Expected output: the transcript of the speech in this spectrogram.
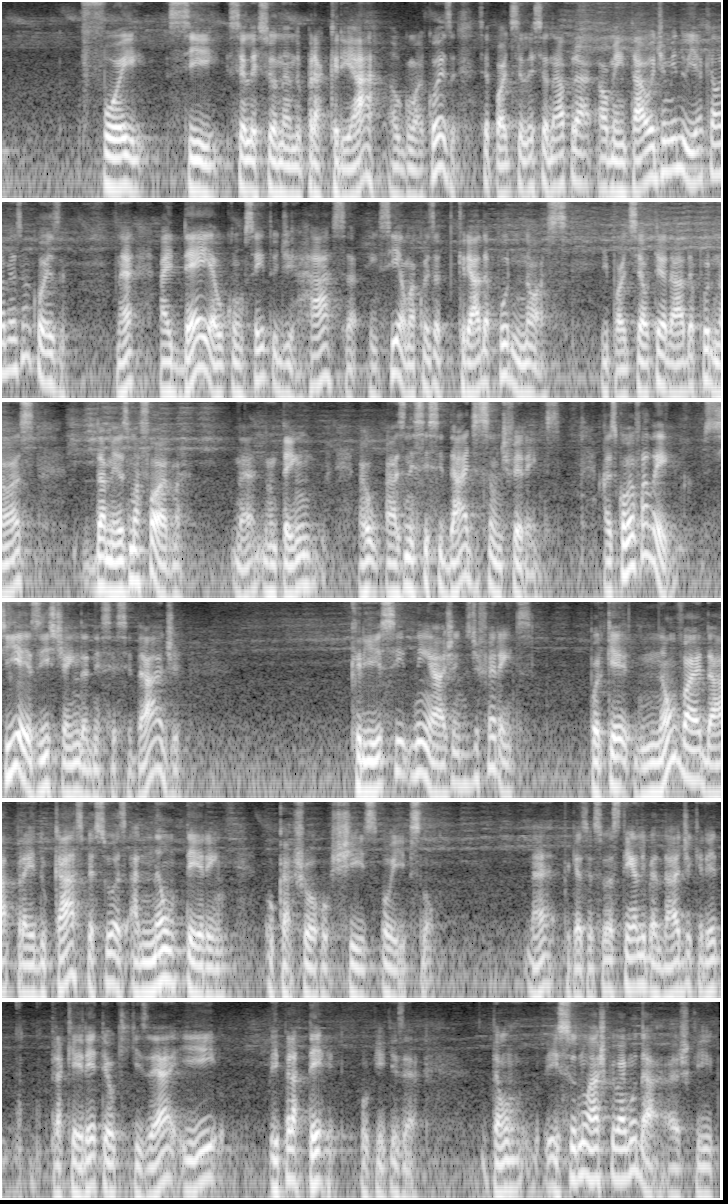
foi se selecionando para criar alguma coisa, você pode selecionar para aumentar ou diminuir aquela mesma coisa. Né? A ideia, o conceito de raça em si é uma coisa criada por nós e pode ser alterada por nós da mesma forma. Né? Não tem, as necessidades são diferentes. Mas como eu falei, se existe ainda necessidade, crie-se linhagens diferentes. Porque não vai dar para educar as pessoas a não terem o cachorro X ou Y. Né? Porque as pessoas têm a liberdade de querer para querer ter o que quiser e, e para ter o que quiser. Então, isso não acho que vai mudar. Acho que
